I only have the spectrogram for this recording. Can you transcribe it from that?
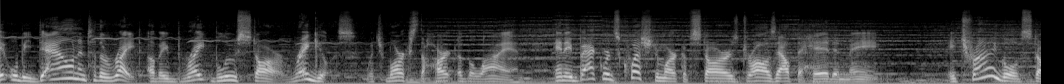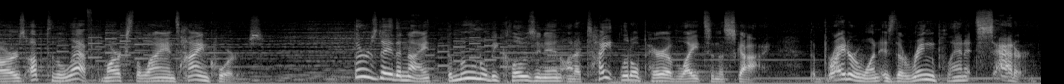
It will be down and to the right of a bright blue star, Regulus, which marks the heart of the lion, and a backwards question mark of stars draws out the head and mane. A triangle of stars up to the left marks the lion's hindquarters. Thursday the 9th, the moon will be closing in on a tight little pair of lights in the sky. The brighter one is the ring planet Saturn,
